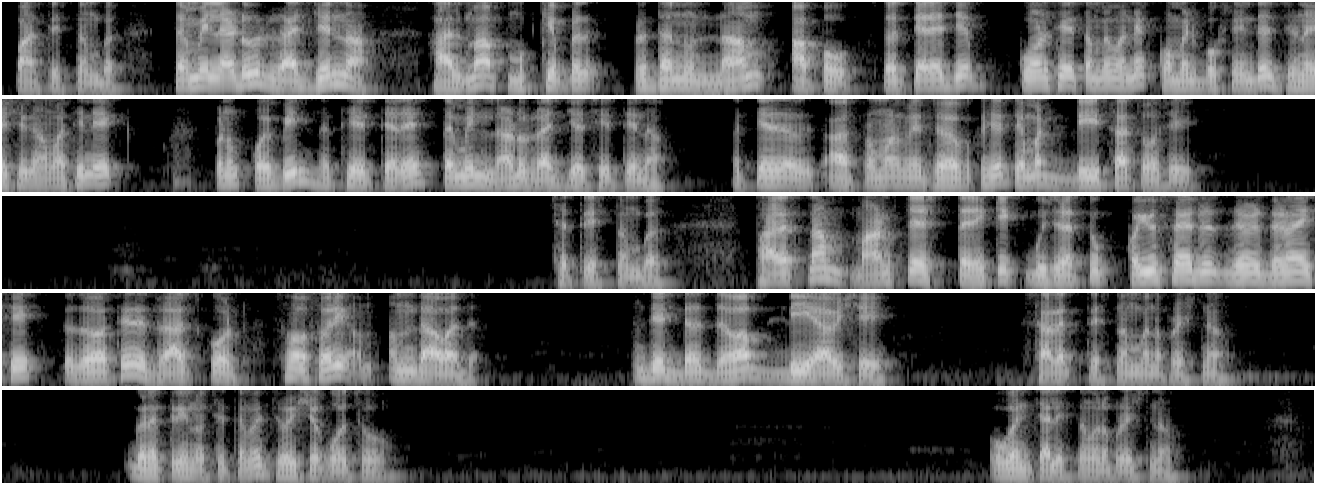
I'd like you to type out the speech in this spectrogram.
પાંત્રીસ નંબર. તમિલનાડુ રાજ્યના હાલમાં મુખ્ય પ્રધાનનું નામ આપો. તો અત્યારે જે કોણ છે તમે મને કોમેન્ટ બોક્સની અંદર જણાવી શકો. આમાંથી એક પણ કોઈ બી નથી અત્યારે તમિલનાડુ રાજ્ય છે તેના. અત્યારે આ પ્રમાણે મેં જવાબ કહ્યું તેમાં ડી સાચો છે. છત્રીસ નંબર. ભારતના માણચેસ તરીકે ગુજરાતનું કયું શહેર જણાય છે? તો જવાબ છે રાજકોટ. સોરી અમદાવાદ. જે જવાબ ડી આવશે. સાડત્રીસ નંબરનો પ્રશ્ન. ગણતરીનો છે, તમે જોઈ શકો છો. ઓગણચાલીસ નંબરનો પ્રશ્ન.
